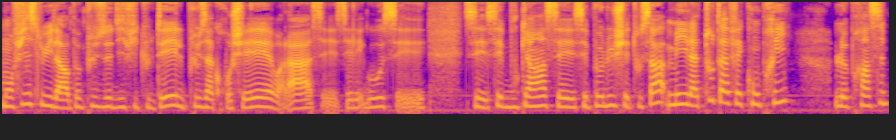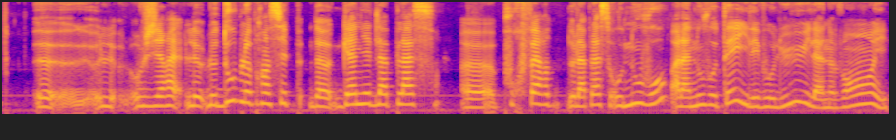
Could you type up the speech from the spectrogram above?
Mon fils, lui, il a un peu plus de difficultés, il est plus accroché, voilà, c'est Lego, c'est c'est ses bouquins, c'est ses peluches et tout ça, mais il a tout à fait compris le principe euh, le, je dirais le, le double principe de gagner de la place euh, pour faire de la place au nouveau, à la nouveauté. Il évolue, il a 9 ans, il,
